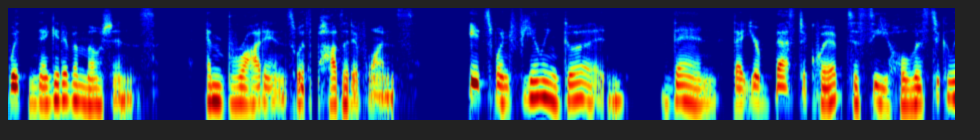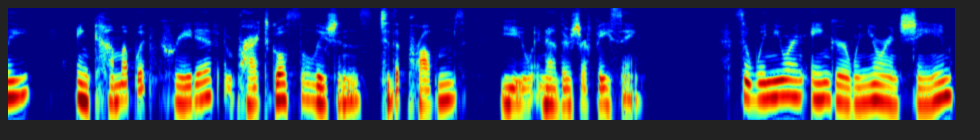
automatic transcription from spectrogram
with negative emotions and broadens with positive ones. It's when feeling good then that you're best equipped to see holistically and come up with creative and practical solutions to the problems you and others are facing. So, when you are in anger, when you are in shame,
